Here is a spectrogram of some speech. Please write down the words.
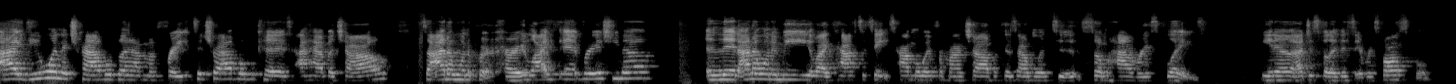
I do want to travel, but I'm afraid to travel because I have a child. So I don't want to put her life at risk, you know? And then I don't want to be like have to take time away from my child because I went to some high risk place. You know, I just feel like it's irresponsible.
